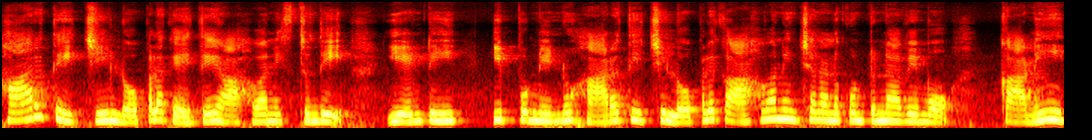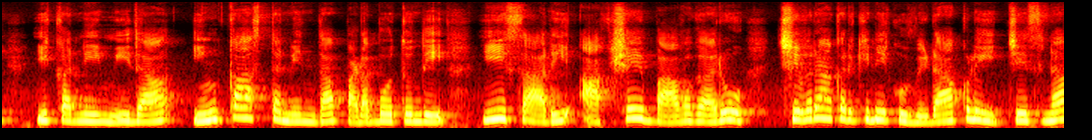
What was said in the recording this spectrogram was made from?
హారతి ఇచ్చి లోపలికైతే ఆహ్వానిస్తుంది. ఏంటి? ఇప్పుడు నిన్ను హారతి ఇచ్చి లోపలికి ఆహ్వానించాలనుకుంటున్నావేమో. కానీ ఇక నీ మీద ఇంకాస్త నింద పడబోతుంది. ఈసారి అక్షయ్ బావగారు చివరాఖరికి నీకు విడాకులు ఇచ్చేసినా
